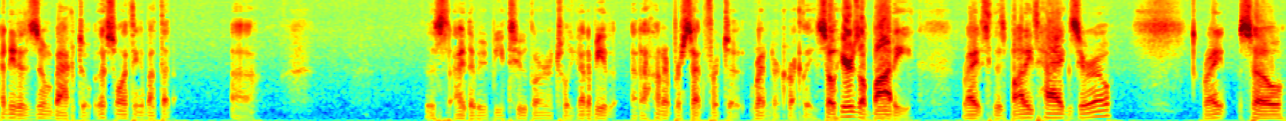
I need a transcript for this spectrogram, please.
I need to zoom back to. That's the only thing about that. Uh, this IWB2 learner tool. You got to be at 100% for it to render correctly. So here's a body, right? See this body tag zero, right? So,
